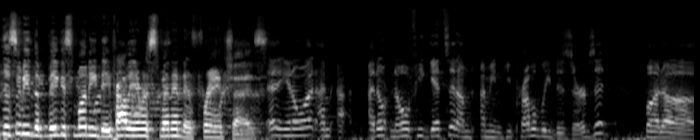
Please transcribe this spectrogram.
This would be the biggest money they probably ever spent in their franchise. Hey, you know what? I'm, I, I don't know if he gets it. I'm, I mean, he probably deserves it, but uh,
